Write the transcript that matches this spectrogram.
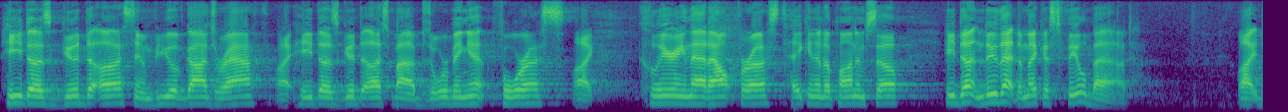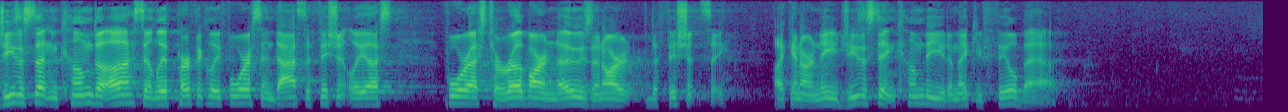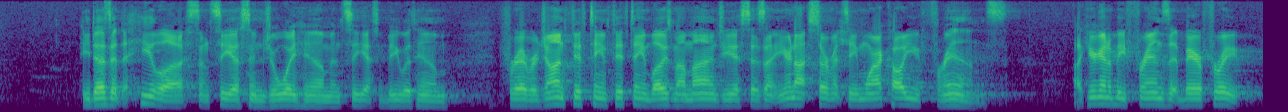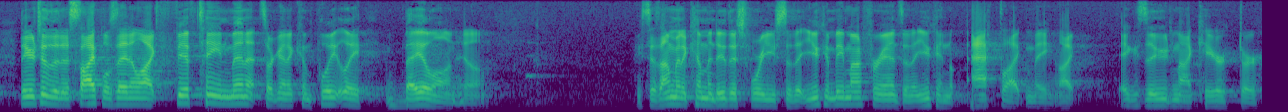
He does good to us in view of God's wrath. Like he does good to us by absorbing it for us, like clearing that out for us, taking it upon himself. He doesn't do that to make us feel bad. Like Jesus doesn't come to us and live perfectly for us and die sufficiently us for us to rub our nose in our deficiency, like in our need. Jesus didn't come to you to make you feel bad. He does it to heal us and see us enjoy Him and see us be with Him forever. John 15, 15 blows my mind. Jesus says, uh, You're not servants anymore. I call you friends. Like you're going to be friends that bear fruit. They're to the disciples that in like 15 minutes are going to completely bail on him. He says, I'm going to come and do this for you so that you can be my friends and that you can act like me, like exude my character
